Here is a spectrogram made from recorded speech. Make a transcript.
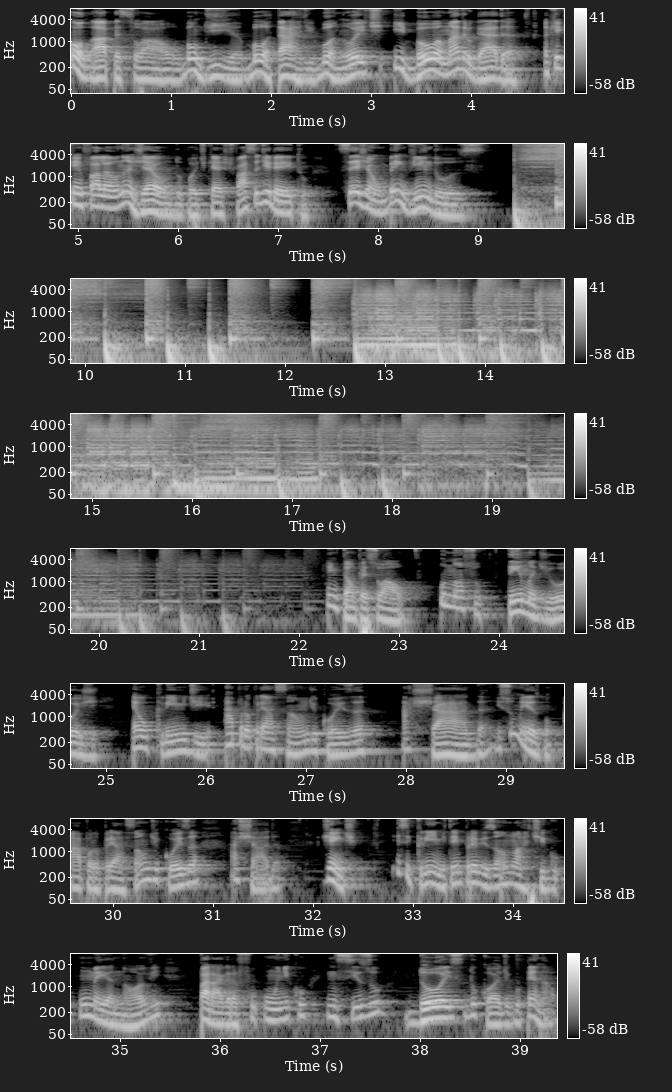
Olá pessoal, bom dia, boa tarde, boa noite e boa madrugada. Aqui quem fala é o Nangel, do podcast Faça Direito. Sejam bem-vindos! Então, pessoal, o nosso tema de hoje é o crime de apropriação de coisa achada. Isso mesmo, apropriação de coisa achada. Gente, esse crime tem previsão no artigo 169, parágrafo único, inciso 2 do Código Penal.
